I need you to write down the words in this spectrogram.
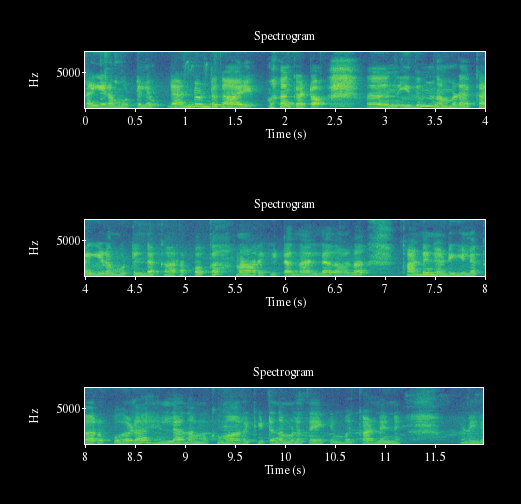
കൈയുടെ മുട്ടിലും രണ്ടുണ്ട് കാര്യം കേട്ടോ. ഇതും നമ്മുടെ കൈയുടെ മുട്ടിന്റെ കറുപ്പൊക്കെ മാറിക്കിട്ടാൻ നല്ലതാണ്. കണ്ണിനടിയിലെ കറുപ്പുകൾ എല്ലാം നമുക്ക് മാറിക്കിട്ടും നമ്മൾ തേക്കുമ്പോൾ കണ്ണിന് അടിയിൽ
